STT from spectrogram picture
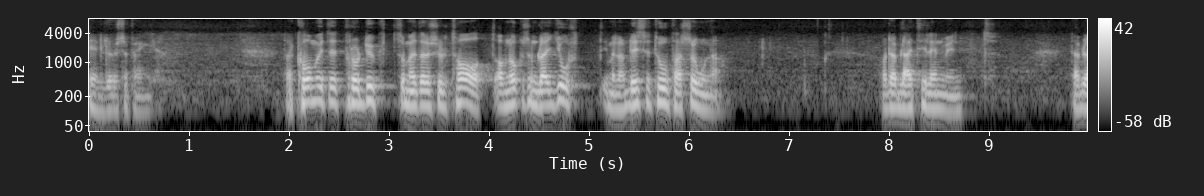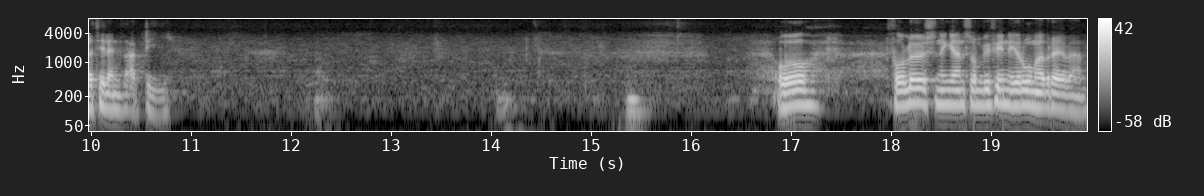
En løse penge. Det kom ut et produkt som et resultat av noe som ble gjort mellom disse to personene. Og det ble til en mynt. Det ble til en verdi. Og forløsningen som vi finner i Romerbrevet,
